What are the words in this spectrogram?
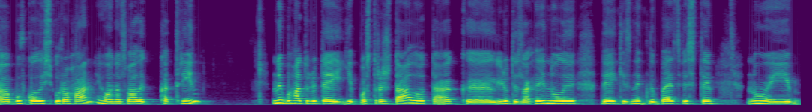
е, був колись ураган, його назвали Катрін. Ну і багато людей постраждало, так, е, люди загинули, деякі зникли безвісти. Ну і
